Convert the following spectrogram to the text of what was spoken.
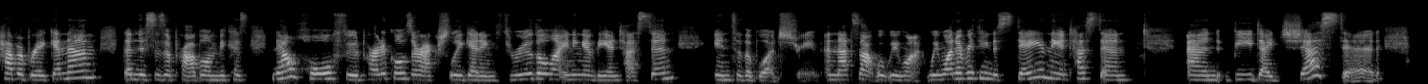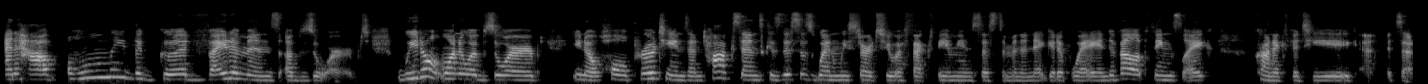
have a break in them, then this is a problem because now whole food particles are actually getting through the lining of the intestine into the bloodstream. And that's not what we want. We want everything to stay in the intestine and be digested and have only the good vitamins absorbed. We don't want to absorb, you know, whole proteins and toxins because this is when we start to affect the immune system in a negative way and develop things like chronic fatigue, etc.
